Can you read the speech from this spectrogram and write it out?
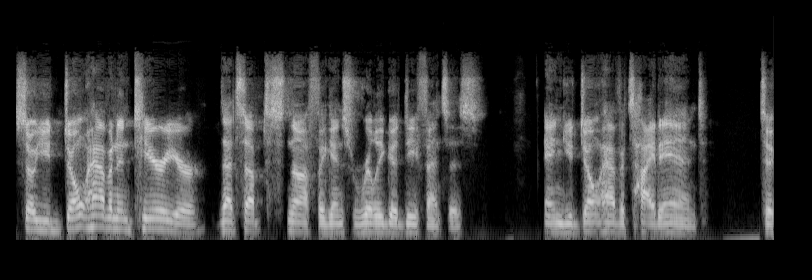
So you don't have an interior that's up to snuff against really good defenses, and you don't have a tight end to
